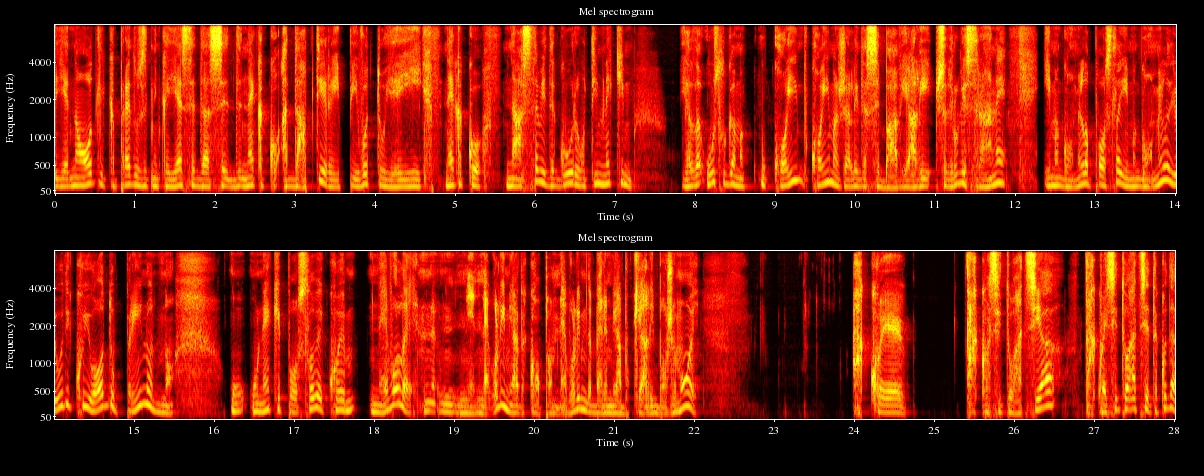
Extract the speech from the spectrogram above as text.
jedna odlika preduzetnika jeste da se nekako adaptira i pivotuje i nekako nastavi da gura u tim nekim jel da, uslugama u kojim, kojima želi da se bavi, ali sa druge strane ima gomila posla, ima gomila ljudi koji odu prinudno u, u neke poslove koje ne vole, ne, ne volim ja da kopam, ne volim da berem jabuke, ali bože moj, ako je takva situacija, takva je situacija, tako da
